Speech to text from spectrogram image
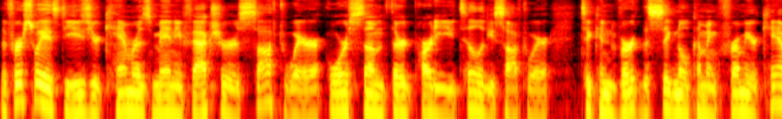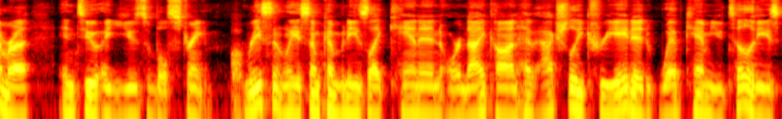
The first way is to use your camera's manufacturer's software or some third party utility software to convert the signal coming from your camera into a usable stream. Recently, some companies like Canon or Nikon have actually created webcam utilities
